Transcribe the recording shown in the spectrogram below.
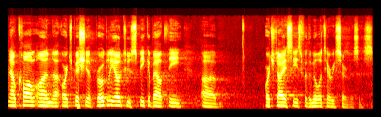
Now call on uh, Archbishop Broglio to speak about the uh, Archdiocese for the Military Services.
